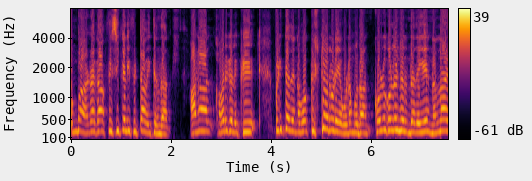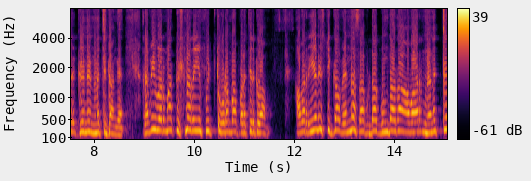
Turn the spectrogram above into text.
ரொம்ப அழகாக ஃபிசிக்கலி ஃபிட்டாக வைத்திருந்தார். ஆனால் அவர்களுக்கு பிடித்தது என்னவோ கிருஷ்ணருடைய உடம்பு தான் கொழு கொழுன்னு இருந்ததையே நல்லா இருக்குன்னு நினைச்சிட்டாங்க. ரவிவர்மா கிருஷ்ணரையும் ஃபிட் உடம்பா படைச்சிருக்கலாம். அவர் ரியலிஸ்டிக்காக வெண்ணெய் சாப்பிட்டா குண்டா தான் ஆவார்னு நினைச்சு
